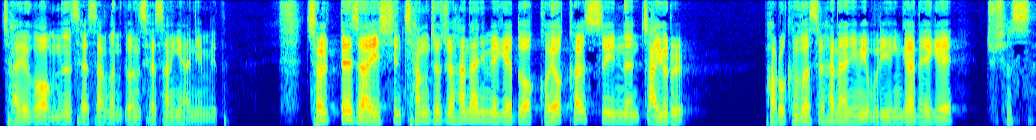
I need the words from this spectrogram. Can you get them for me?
자유가 없는 세상은 그건 세상이 아닙니다. 절대자이신 창조주 하나님에게도 거역할 수 있는 자유를 바로 그것을 하나님이 우리 인간에게 주셨어요.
